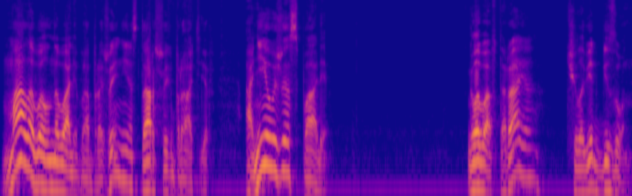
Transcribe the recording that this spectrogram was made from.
мало волновали воображение старших братьев – они уже спали. Глава вторая. Человек-бизон.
